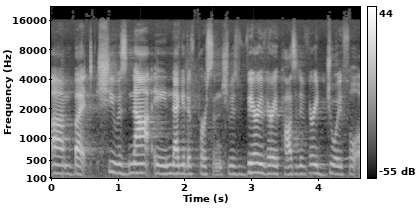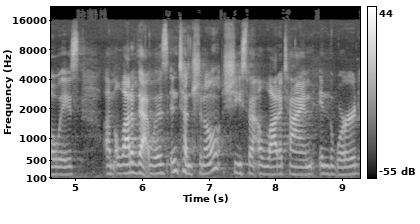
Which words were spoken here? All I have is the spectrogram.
Um, but she was not a negative person. She was very, very positive, very joyful always. Um, a lot of that was intentional. She spent a lot of time in the Word.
